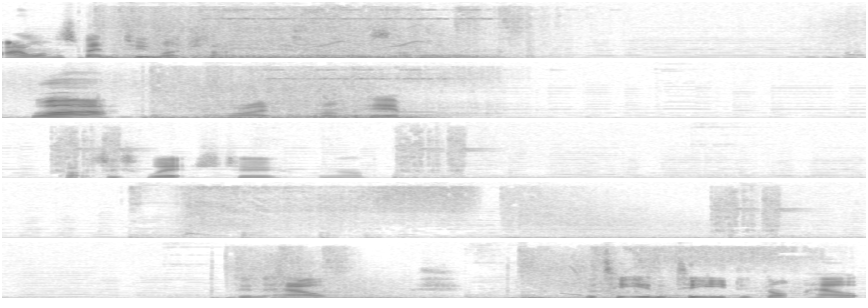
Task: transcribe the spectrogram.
I don't want to spend too much time on these levels. Ah! Alright, remember him. Perhaps we switch to... Hang on. Didn't help. The TNT did not help.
